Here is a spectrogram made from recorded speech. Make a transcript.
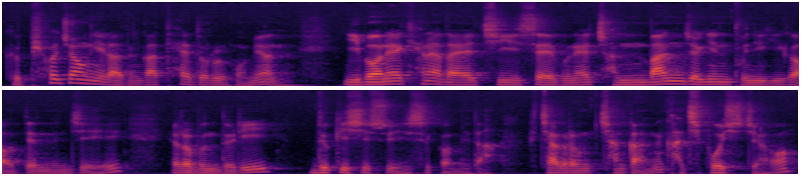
그 표정이라든가 태도를 보면 이번에 캐나다의 G7의 전반적인 분위기가 어땠는지 여러분들이 느끼실 수 있을 겁니다. 자, 그럼 잠깐 같이 보시죠.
